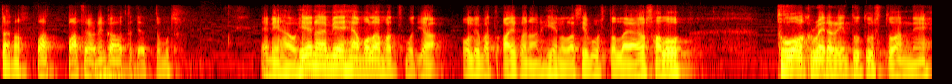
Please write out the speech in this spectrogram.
tai no Pat- Patreonin kautta tietty, mutta en ihan hienoja miehiä molemmat mut, ja olivat aikoinaan hienolla sivustolla ja jos haluaa Talk Raiderin tutustua, niin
